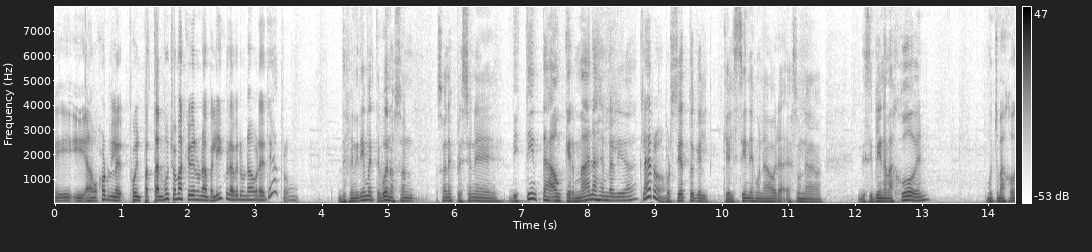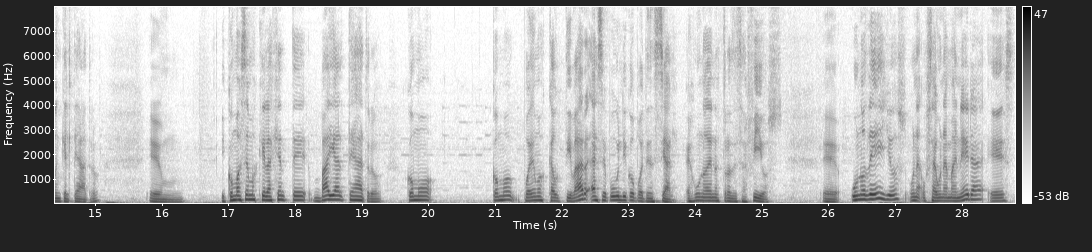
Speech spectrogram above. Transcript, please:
Y, y a lo mejor le puede impactar mucho más que ver una película, ver una obra de teatro. Definitivamente, bueno, son, son expresiones distintas, aunque hermanas en realidad. Claro. Por cierto que el, que el cine es una obra, es una disciplina más joven, mucho más joven que el teatro. Eh, ¿Y cómo hacemos que la gente vaya al teatro? ¿Cómo, ¿Cómo podemos cautivar a ese público potencial? Es uno de nuestros desafíos. Eh, uno de ellos, una, o sea, una manera es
